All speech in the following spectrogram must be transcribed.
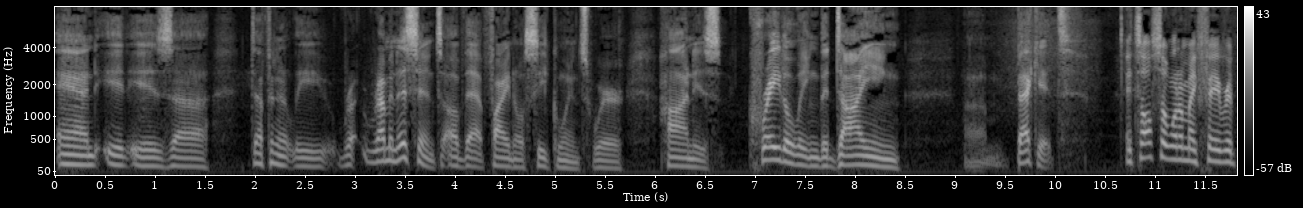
and it is uh, definitely re- reminiscent of that final sequence where Han is cradling the dying um, Beckett. It's also one of my favorite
